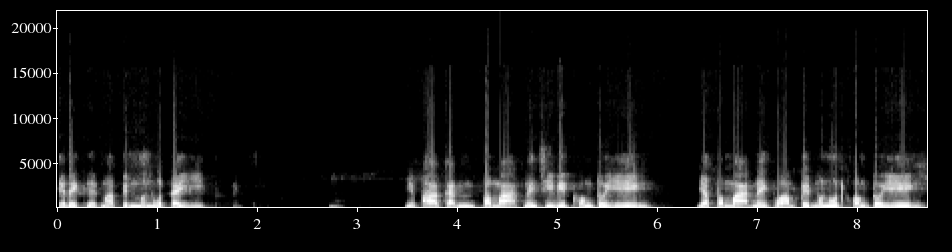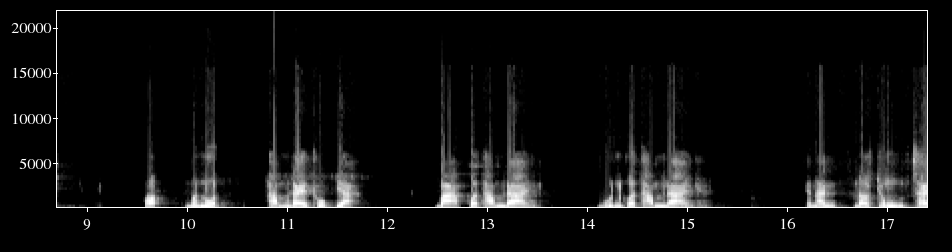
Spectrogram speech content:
จะได้เกิดมาเป็นมนุษย์ได้อีกนี่พากันประมาทในชีวิตของตัวเอง อย่าประมาทในความเป็นมนุษย์ของตัวเอง เพราะมนุษย์ทำได้ทุกอย่าง บาปก็ทำได้ บุญก็ทำได้ฉะนั้นเราจงใช้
